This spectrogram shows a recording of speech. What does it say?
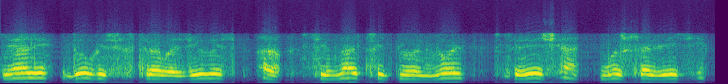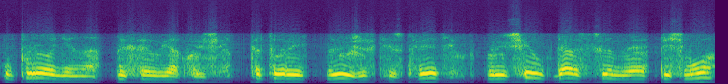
Сняли, долго сестра возилась, а в 17.00 встреча в Моссовете у Пронина Михаила Яковлевича, который дружески встретил, вручил дарственное письмо,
